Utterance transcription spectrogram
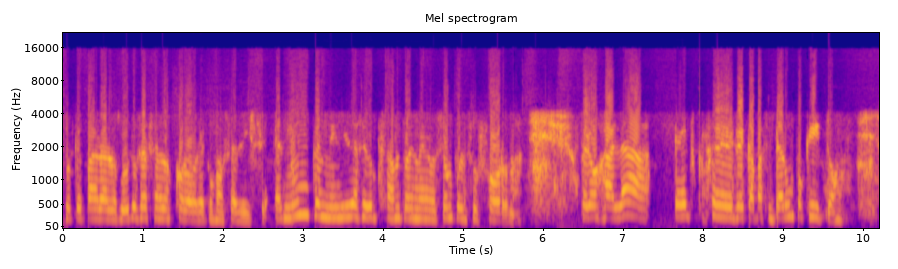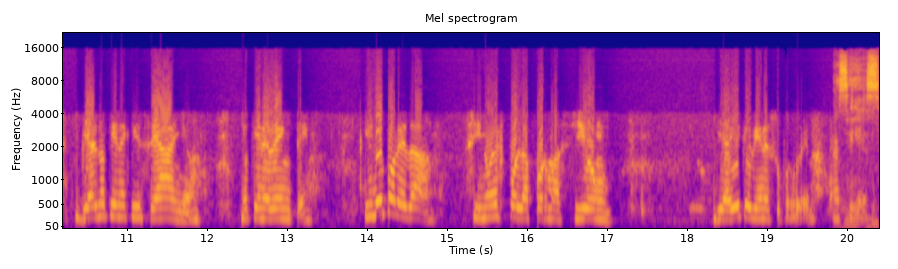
porque para los duros se hacen los colores, como se dice. Él nunca en mi vida ha sido un santo de mediación por su forma. Pero ojalá él eh, recapacitar un poquito. Ya él no tiene 15 años, no tiene 20. Y no por edad, si no es por la formación. De ahí que viene su problema. Así es.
